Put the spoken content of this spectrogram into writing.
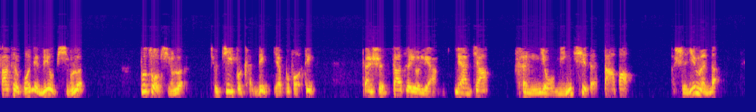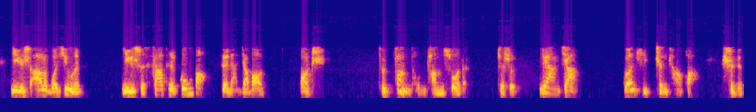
沙特国内没有评论，不做评论，就既不肯定也不否定。但是沙特有两两家很有名气的大报，是英文的，一个是阿拉伯新闻，一个是沙特公报，这两家报报纸就赞同他们说的，就是两家关系正常化是个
